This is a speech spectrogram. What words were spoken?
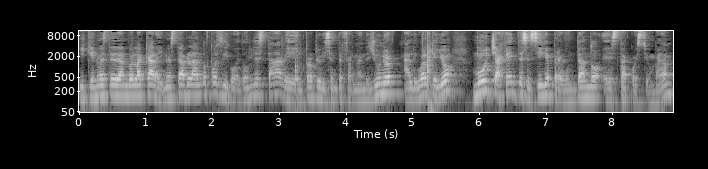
y que no esté dando la cara y no esté hablando, pues digo, ¿dónde está el propio Vicente Fernández Jr.? Al igual que yo, mucha gente se sigue preguntando esta cuestión, ¿verdad?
